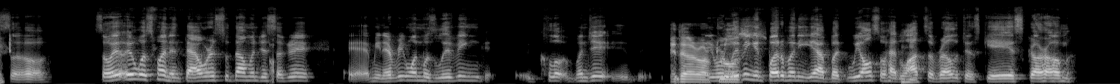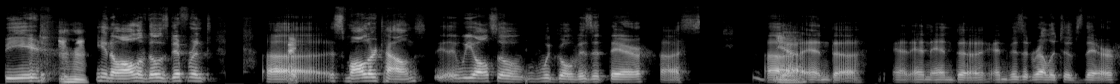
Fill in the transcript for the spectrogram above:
So so it, it was fun. And त्यावेळेस सुद्धा म्हणजे सगळे I mean, everyone was living close. They, were close. living in Parbhani, yeah, but we also had mm-hmm. lots of relatives, Case, Karam, Beard, mm-hmm. you know, all of those different uh, right. smaller towns. We also would go visit there uh, yeah. and, and, and, and, and visit relatives there,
